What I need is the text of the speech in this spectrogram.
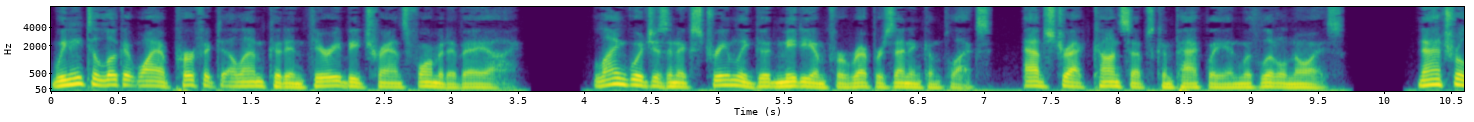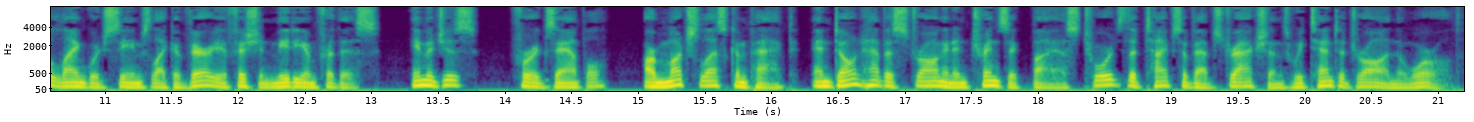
we need to look at why a perfect LM could in theory be transformative AI. Language is an extremely good medium for representing complex, abstract concepts compactly and with little noise. Natural language seems like a very efficient medium for this. Images, for example, are much less compact and don't have as strong an intrinsic bias towards the types of abstractions we tend to draw in the world.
